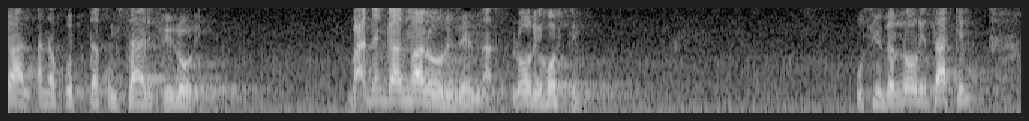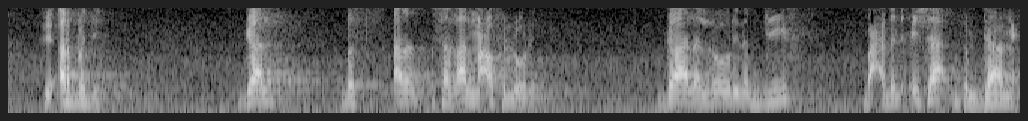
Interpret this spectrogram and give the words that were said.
قال أنا كنت كمساري في لوري. بعدين قال ما لوري زي الناس لوري Austin. وسيد اللوري ساكن في أربجة. قال بس أنا شغال معه في اللوري. قال اللوري ده بقيف بعد العشاء جنب جامع.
